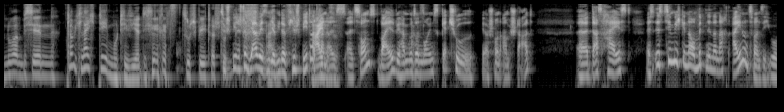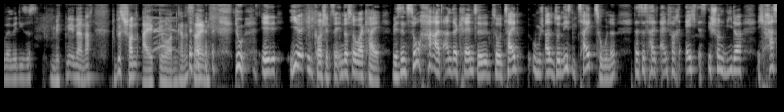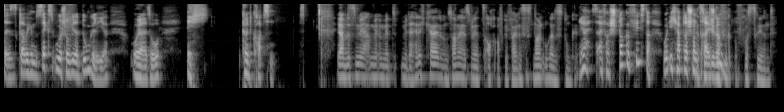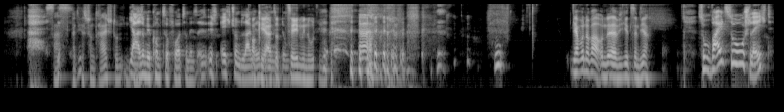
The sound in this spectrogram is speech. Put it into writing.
Nur ein bisschen, glaube ich, leicht demotiviert jetzt zu später Stunde. Zu später Stunde. Ja, wir sind ja Nein. wieder viel später Nein, dran als, als sonst, weil wir haben unseren neuen Schedule ja schon am Start. Äh, das heißt, es ist ziemlich genau mitten in der Nacht 21 Uhr, wenn wir dieses Mitten in der Nacht. Du bist schon alt geworden, kann es sein? Du, äh, hier in Kosice, in der Slowakei, wir sind so hart an der Grenze zur Zeit, also zur nächsten Zeitzone, das ist halt einfach echt, es ist schon wieder, ich hasse es, es ist glaube ich um 6 Uhr schon wieder dunkel hier oder so. Ich könnte kotzen. Ja, aber das ist mir mit, mit, der Helligkeit und Sonne ist mir jetzt auch aufgefallen. Es ist 9 Uhr und es ist dunkel. Ja, es ist einfach stockefinster und ich habe das schon Es drei wird wieder Stunden. fr frustrierend. Es Was? Bei dir ist schon drei Stunden. ja, also mir kommt so vor zumindest. Es ist echt schon lange. Okay, lange also dunkel. zehn Minuten. ja, wunderbar. Und äh, wie geht's denn dir? So weit, so schlecht.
